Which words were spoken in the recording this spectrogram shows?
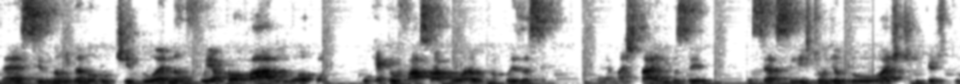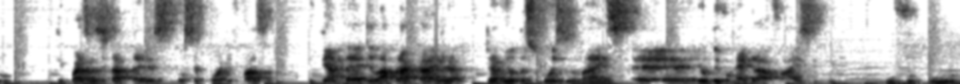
né, se não me engano, o título é Não Fui Aprovado, o que é que eu faço agora? Alguma coisa assim. É, mas está aí, você, você assiste, onde eu dou as dicas do, de quais as estratégias você pode fazer. E tem até de lá para cá, já, já vi outras coisas, mas é, eu devo regravar esse vídeo no futuro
